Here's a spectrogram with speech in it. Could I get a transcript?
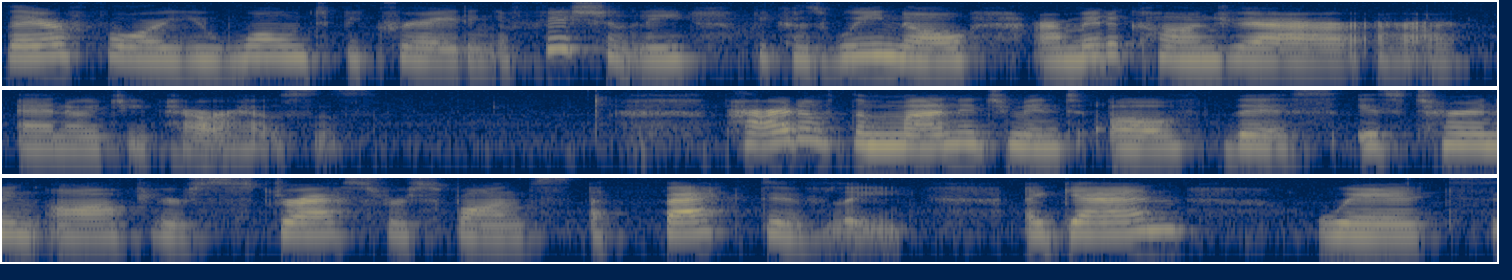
Therefore, you won't be creating efficiently because we know our mitochondria are our energy powerhouses. Part of the management of this is turning off your stress response effectively. Again, with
